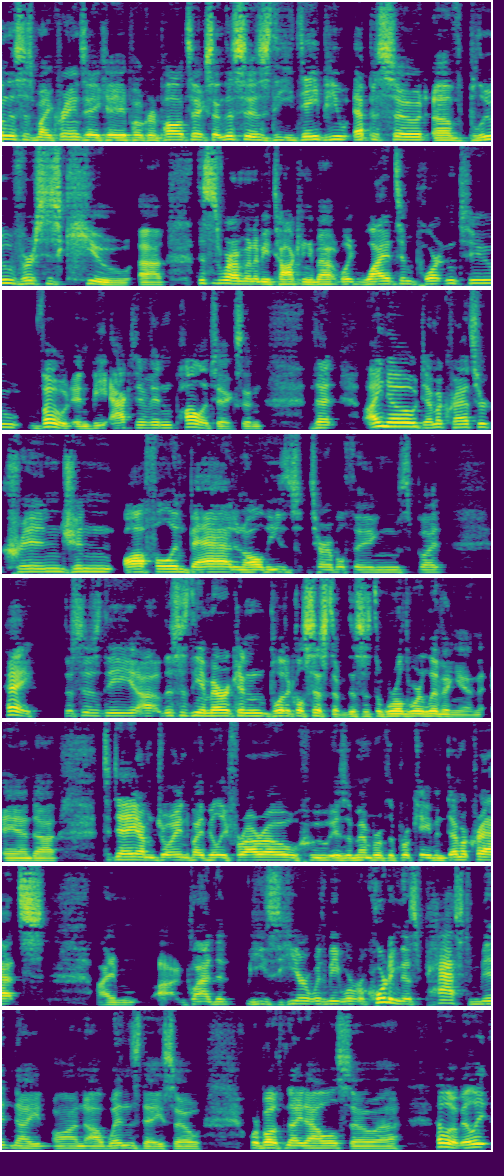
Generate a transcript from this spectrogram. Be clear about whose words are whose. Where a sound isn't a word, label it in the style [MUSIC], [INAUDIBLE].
Speaker 1: Everyone. This is Mike Rains, aka Poker and Politics, and this is the debut episode of Blue versus Q. Uh, this is where I'm going to be talking about like why it's important to vote and be active in politics, and that I know Democrats are cringe and awful and bad and all these terrible things, but hey, this is the uh, this is the American political system. This is the world we're living in. And uh, today I'm joined by Billy Ferraro, who is a member of the Brookhaven Democrats. I'm uh, glad that he's here with me. We're recording this past midnight on uh, Wednesday, so we're both night owls. So uh, hello, Billy.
